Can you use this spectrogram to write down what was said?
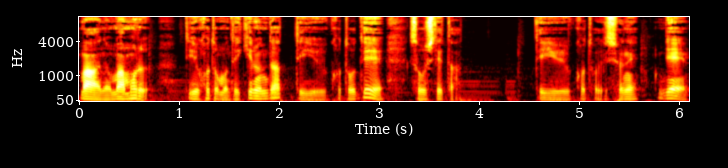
まあ、あの、守るっていうこともできるんだっていうことで、そうしてたっていうことですよね。で、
